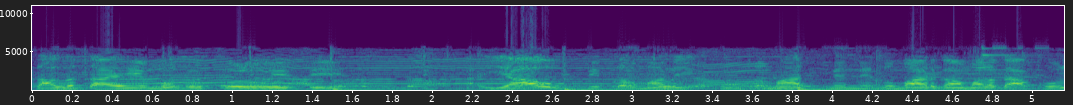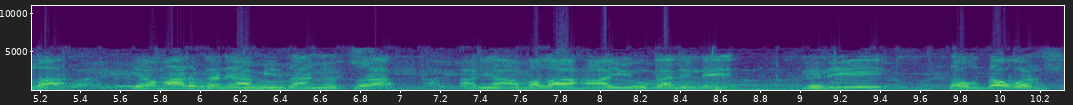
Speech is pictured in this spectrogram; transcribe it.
चालत आहे मग कळू येते. या उक्तीप्रमाणे संत महात्म्यांनी जो मार्ग आम्हाला दाखवला या मार्गाने आम्ही जाण्याचा आणि आम्हाला हा योग आलेले. गेली चौदा वर्ष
